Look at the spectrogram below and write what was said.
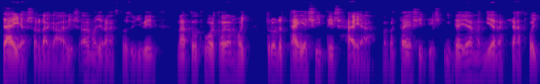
teljesen legális, elmagyarázta az ügyvéd, mert ott volt olyan, hogy tudod, a teljesítés helye, meg a teljesítés ideje, meg ilyenek, tehát, hogy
